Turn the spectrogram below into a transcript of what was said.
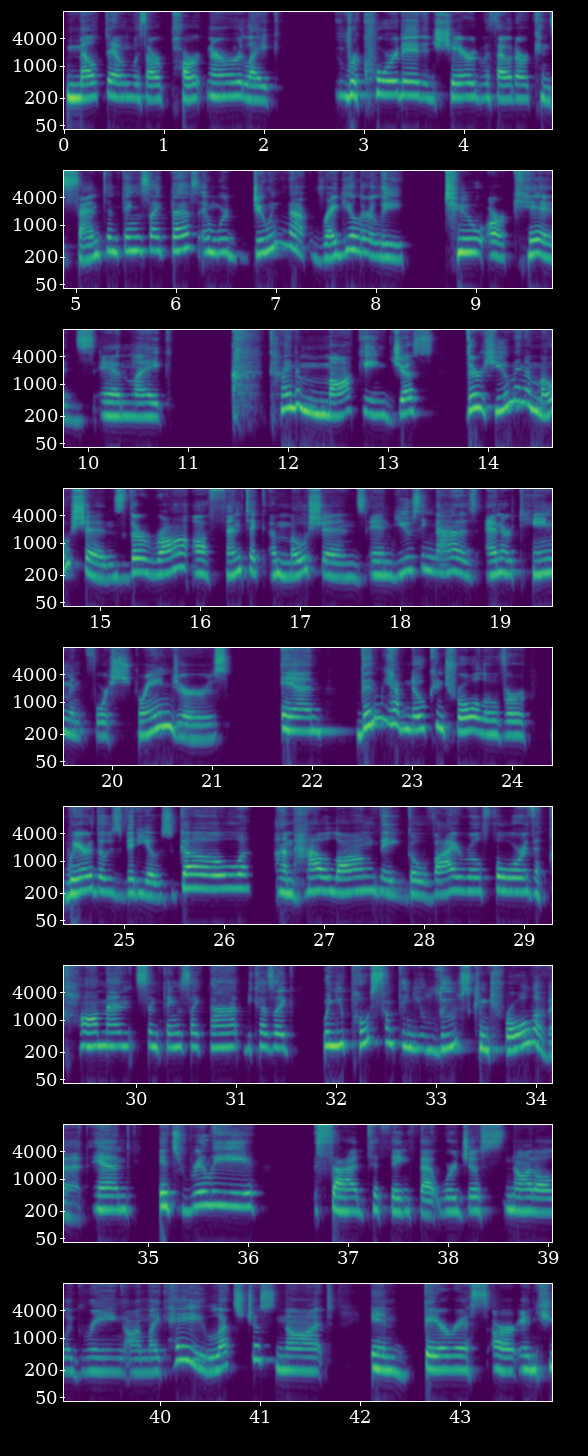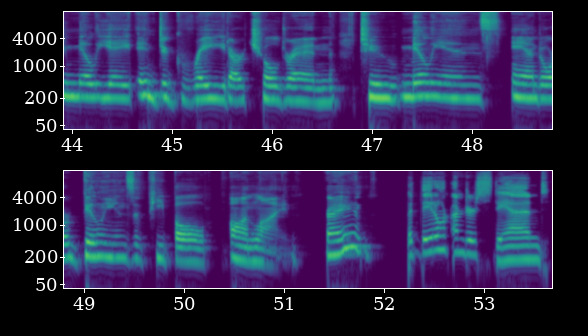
meltdown with our partner, like recorded and shared without our consent and things like this? And we're doing that regularly to our kids and like kind of mocking just their human emotions, they're raw, authentic emotions, and using that as entertainment for strangers. And then we have no control over where those videos go, um, how long they go viral for, the comments and things like that. Because, like, when you post something, you lose control of it. And it's really sad to think that we're just not all agreeing on, like, hey, let's just not embarrass our and humiliate and degrade our children to millions and or billions of people online right? But they don't understand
